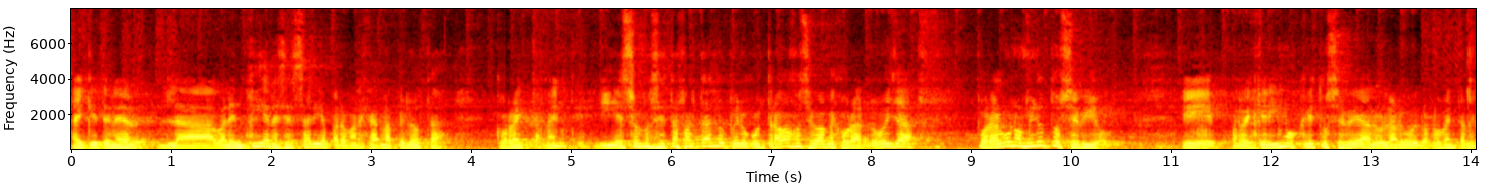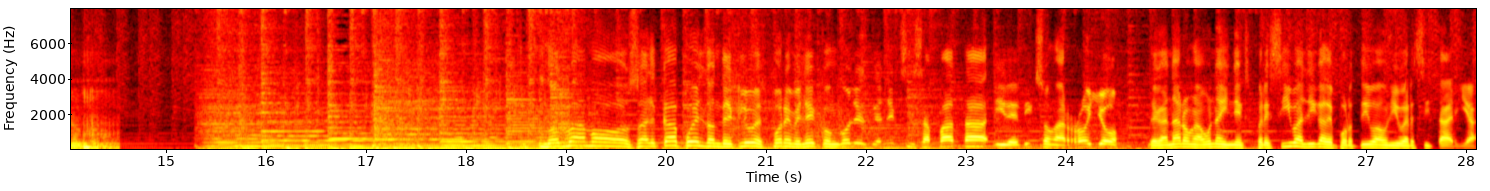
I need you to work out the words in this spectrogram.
hay que tener la valentía necesaria para manejar la pelota correctamente. Y eso nos está faltando, pero con trabajo se va mejorando. Hoy por algunos minutos se vio. Eh, requerimos que esto se vea a lo largo de los 90 minutos. Nos vamos al Capuel, donde el club Sport MLE con goles de Alexis Zapata y de Dixon Arroyo le ganaron a una inexpresiva Liga Deportiva Universitaria.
